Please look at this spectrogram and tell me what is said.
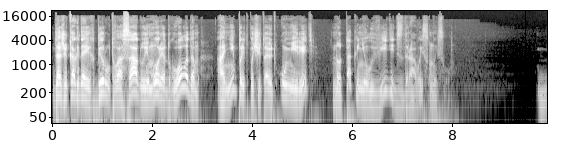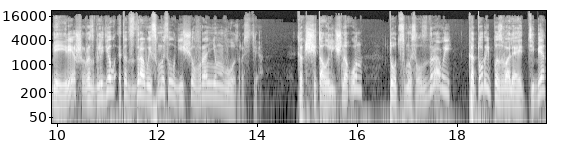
Даже когда их берут в осаду и морят голодом, они предпочитают умереть, но так и не увидеть здравый смысл. Бейреш разглядел этот здравый смысл еще в раннем возрасте. Как считал лично он, тот смысл здравый, который позволяет тебе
